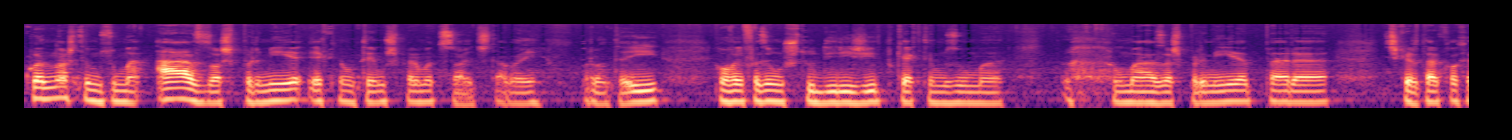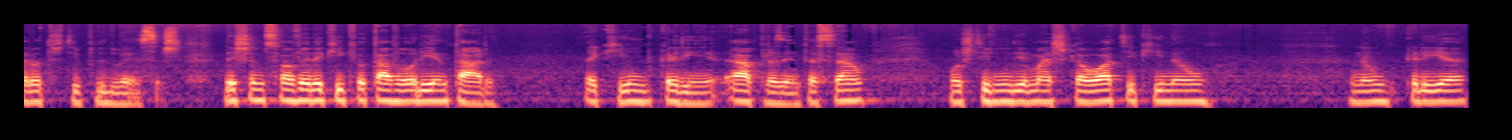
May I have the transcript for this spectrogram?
Quando nós temos uma azospermia é que não temos espermatozoides, está bem? Pronto, aí convém fazer um estudo dirigido porque é que temos uma, uma azospermia para descartar qualquer outro tipo de doenças. Deixa-me só ver aqui que eu estava a orientar aqui um bocadinho a apresentação. Hoje tive um dia mais caótico e não, não queria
